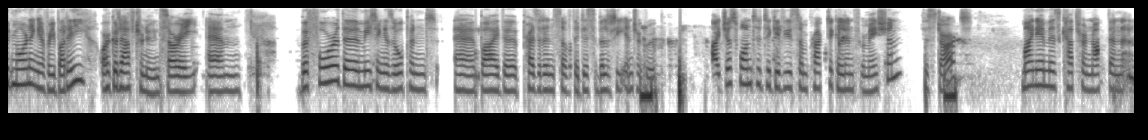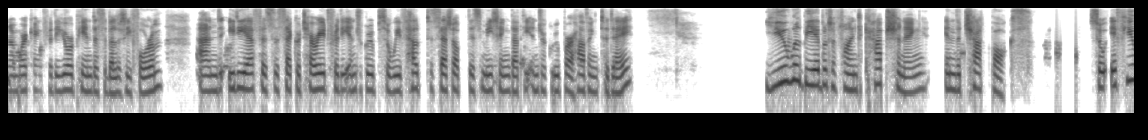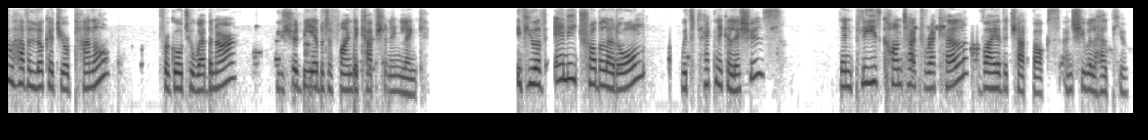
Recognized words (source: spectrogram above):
Good morning, everybody, or good afternoon, sorry. Um, before the meeting is opened uh, by the presidents of the Disability Intergroup, I just wanted to give you some practical information to start. My name is Catherine Naughton and I'm working for the European Disability Forum and EDF is the secretariat for the Intergroup, so we've helped to set up this meeting that the Intergroup are having today. You will be able to find captioning in the chat box so if you have a look at your panel for GoToWebinar, you should be able to find the captioning link. If you have any trouble at all with technical issues, then please contact Raquel via the chat box and she will help you.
